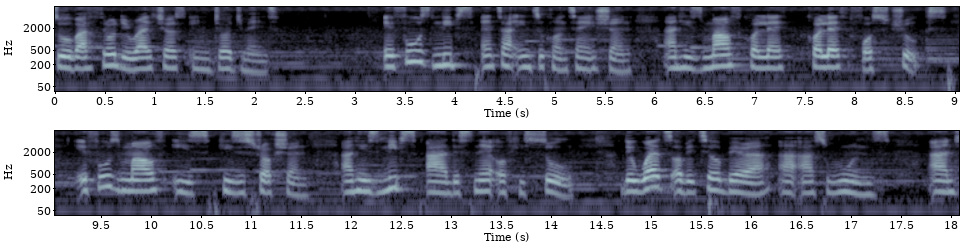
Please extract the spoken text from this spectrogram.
to overthrow the righteous in judgment. A fool's lips enter into contention, and his mouth collect calleth for strokes. A fool's mouth is his destruction, and his lips are the snare of his soul. The words of a talebearer are as wounds, and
